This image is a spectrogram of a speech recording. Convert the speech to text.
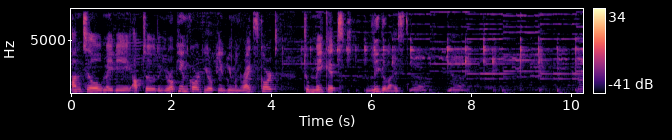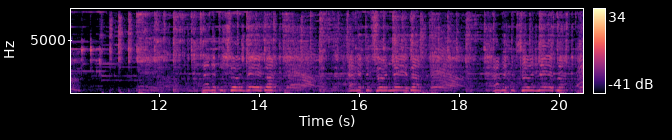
until maybe up to the European Court, European Human Rights Court, to make it legalized. Yeah, yeah. Uh. Herr mit dem schönen Leben, Herr mit dem schönen Leben, Herr mit dem schönen Leben.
